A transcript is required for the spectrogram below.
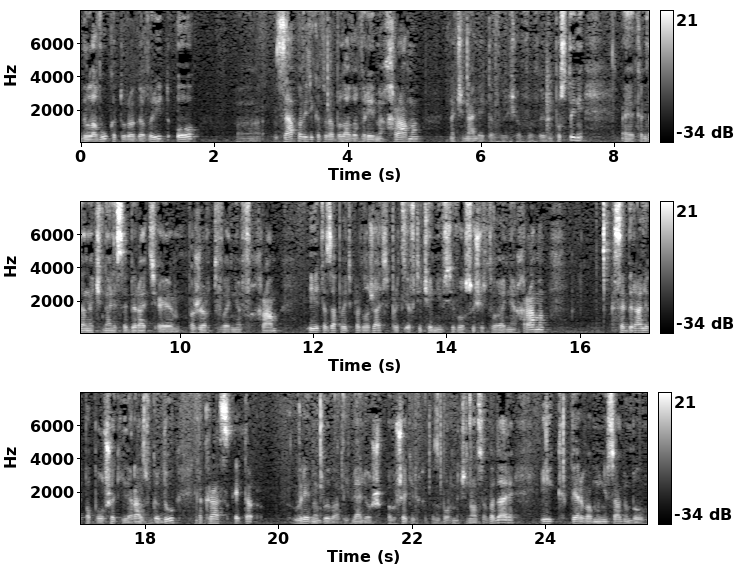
главу, которая говорит о э, заповеди, которая была во время храма, начинали это еще во время пустыни, э, когда начинали собирать э, пожертвования в храм, и эта заповедь продолжалась в течение всего существования храма. Собирали по полшекеля раз в году. Как раз это время было, объявляли о шекелях, этот сбор начинался в Адаре, и к первому Нисану был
